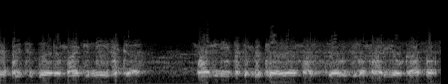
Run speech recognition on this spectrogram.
repartidora é magnífica, magnífica, meu colega Marcelo Vila Maria,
